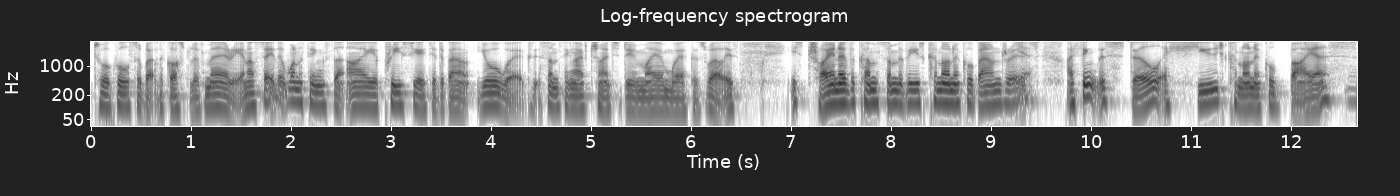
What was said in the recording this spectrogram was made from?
talk also about the Gospel of Mary. And I'll say that one of the things that I appreciated about your work, 'cause it's something I've tried to do in my own work as well, is, is try and overcome some of these canonical boundaries. Yes. I think there's still a huge canonical bias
